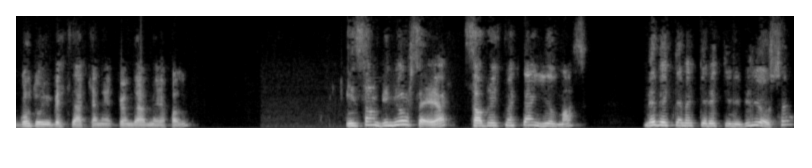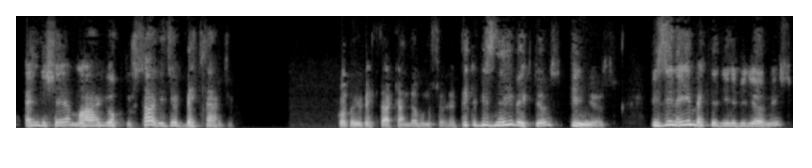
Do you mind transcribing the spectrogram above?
Godoy'u beklerken gönderme yapalım. İnsan biliyorsa eğer sabretmekten yılmaz. Ne beklemek gerektiğini biliyorsa endişeye mahal yoktur. Sadece bekler diyor. Godoy'u beklerken de bunu söyledi. Peki biz neyi bekliyoruz? Bilmiyoruz. Bizi neyin beklediğini biliyor muyuz?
